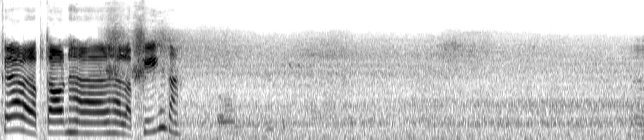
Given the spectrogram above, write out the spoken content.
Cái đó là lập ton hay, hay lập kiến ta? còn biết được. À.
